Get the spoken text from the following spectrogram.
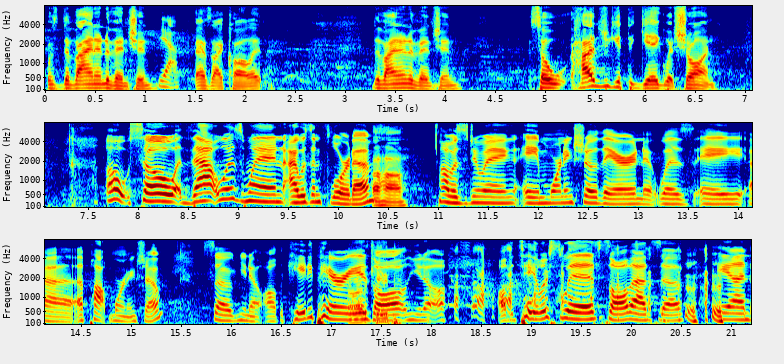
Was divine intervention? Yeah. as I call it, divine intervention. So, how did you get the gig with Shawn? Oh, so that was when I was in Florida. Uh huh. I was doing a morning show there, and it was a uh, a pop morning show. So you know all the Katy Perry's, Katy- all you know, all the Taylor Swifts, all that stuff. And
